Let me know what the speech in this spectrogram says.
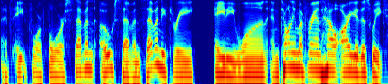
That's 844 707 7381. And Tony, my friend, how are you this week?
